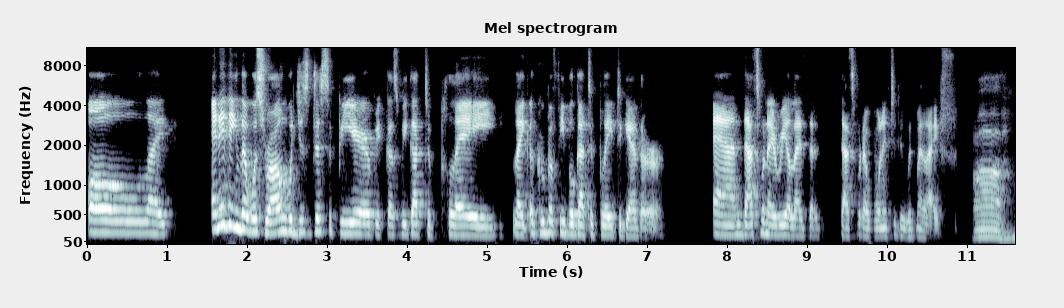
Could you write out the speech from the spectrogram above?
all like anything that was wrong would just disappear because we got to play, like a group of people got to play together. And that's when I realized that that's what I wanted to do with my life. Ah,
